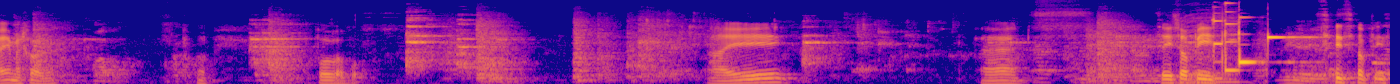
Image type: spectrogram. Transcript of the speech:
Ahí mejor, ¿eh? Poco a poco. Ahí. Ah. Se hizo pis. Se hizo pis.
